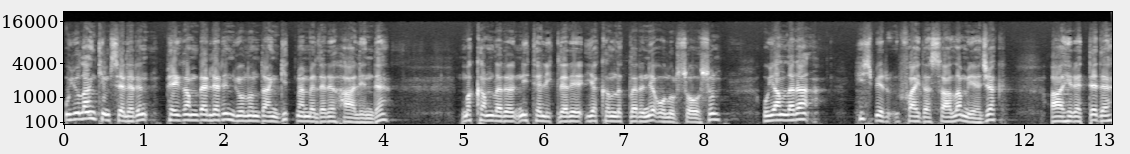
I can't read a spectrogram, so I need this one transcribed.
uyulan kimselerin peygamberlerin yolundan gitmemeleri halinde makamları, nitelikleri, yakınlıkları ne olursa olsun uyanlara hiçbir fayda sağlamayacak, ahirette de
